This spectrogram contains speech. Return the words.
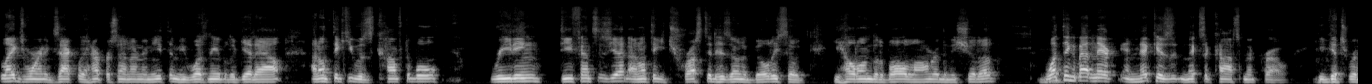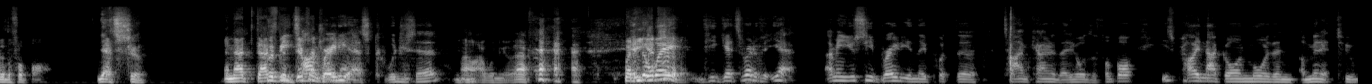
legs weren't exactly 100% underneath him, he wasn't able to get out. I don't think he was comfortable reading defenses yet. I don't think he trusted his own ability, so he held on to the ball longer than he should have. One thing about Nick, and Nick is Nick's a consummate pro. He gets rid of the football, That's true. and that that's Could the be Tom difference. Brady esque. Would you say that? Oh, I wouldn't go that. Far. But he the gets way rid of it. he gets rid of it, yeah. I mean, you see Brady and they put the time counter that he holds the football. He's probably not going more than a minute, two,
